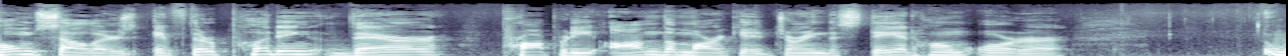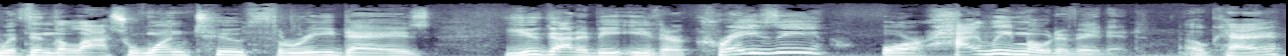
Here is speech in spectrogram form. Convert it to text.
Home sellers, if they're putting their property on the market during the stay-at-home order within the last one, two, three days, you got to be either crazy or highly motivated. Okay.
